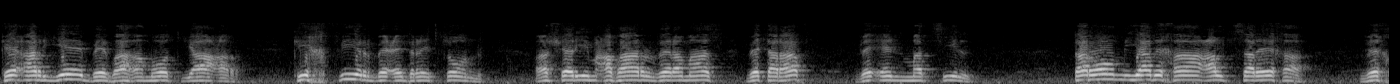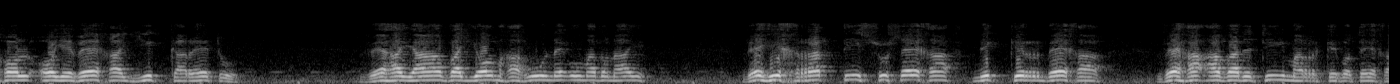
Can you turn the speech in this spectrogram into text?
כאריה בבהמות יער, ככפיר בעדרי צאן, אשר אם עבר ורמס וטרף, ואין מציל. תרום ידך על צריך, וכל אויביך יכרתו. והיה ביום ההוא נאום אדוני, והכרתתי סוסיך מקרבך, והאבדתי מרכבותיך.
